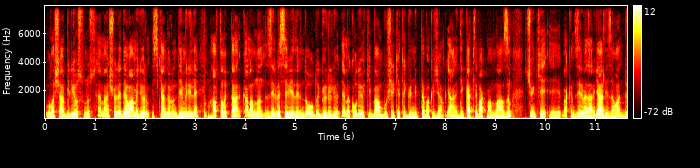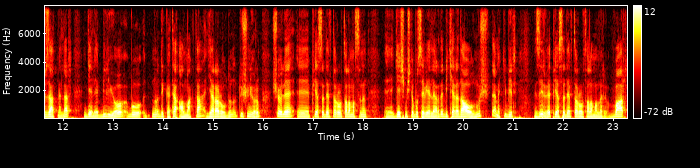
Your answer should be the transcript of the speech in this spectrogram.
ulaşabiliyorsunuz. Hemen şöyle devam ediyorum. İskenderun Demir ile haftalıkta kanalının zirve seviyelerinde olduğu görülüyor. Demek oluyor ki ben bu şirkete günlükte bakacağım. Yani dikkatli bakmam lazım. Çünkü e, bakın zirveler geldiği zaman düzeltmeler gelebiliyor. Bunu dikkate almakta yarar olduğunu düşünüyorum. Şöyle e, piyasa defter ortalamasının e, geçmişte bu seviyelerde bir kere daha olmuş. Demek ki bir zirve piyasa defter ortalamaları var.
